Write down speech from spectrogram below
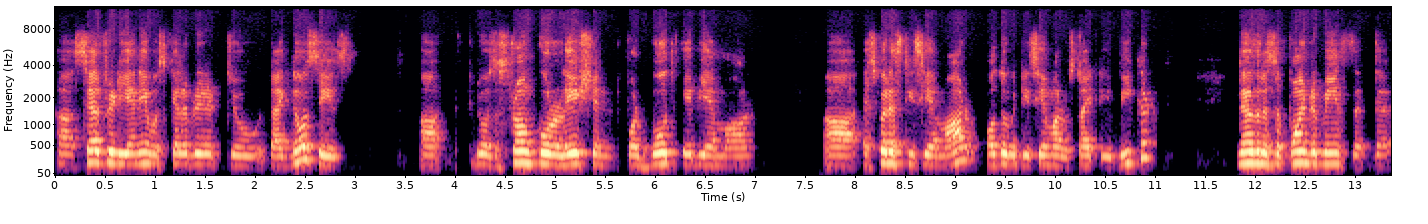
uh, cell-free DNA was calibrated to diagnoses, uh, there was a strong correlation for both ABMR uh, as well as TCMR, although with TCMR was slightly weaker. Nevertheless, the point remains that the,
